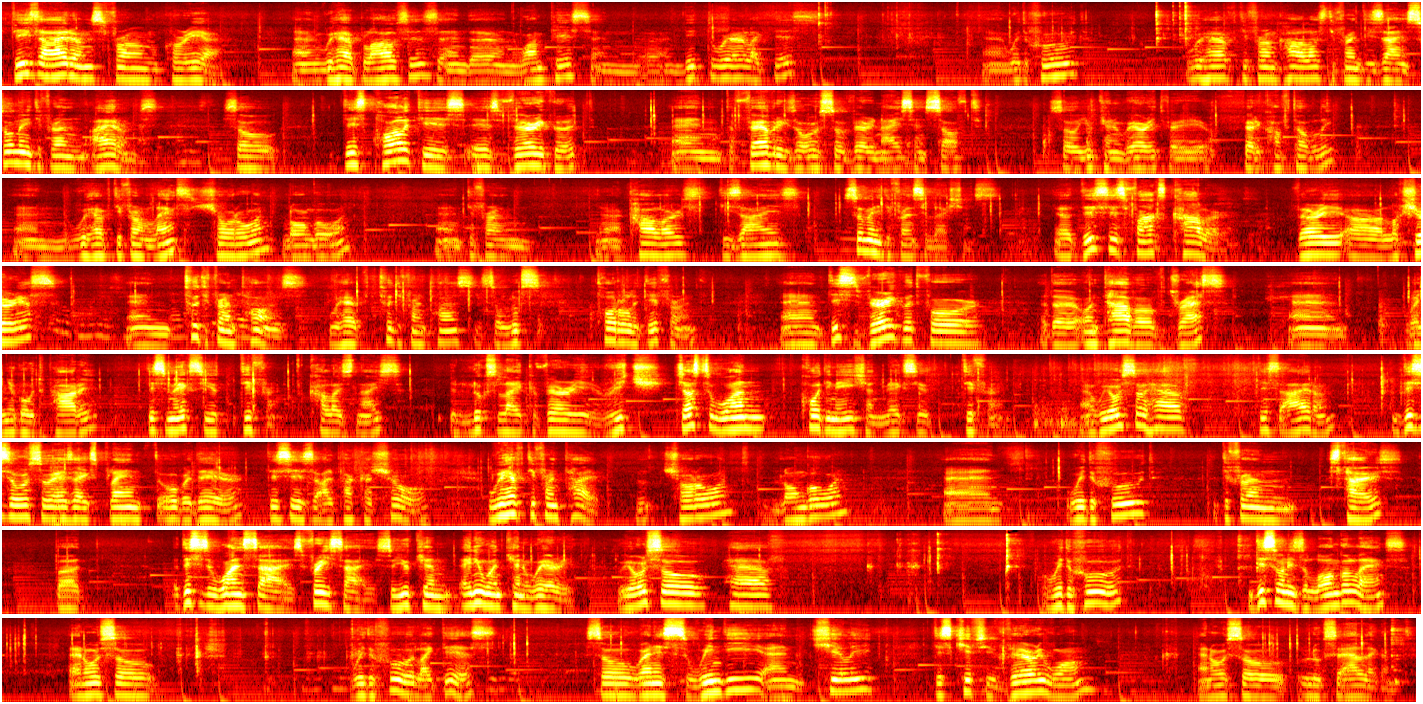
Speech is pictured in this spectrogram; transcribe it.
These items from Korea, and we have blouses and, uh, and one piece and uh, knitwear like this, and with hood. We have different colors, different designs, so many different items. So this quality is, is very good and the fabric is also very nice and soft so you can wear it very very comfortably. And we have different lengths shorter one longer one and different you know, colors designs so many different selections. Uh, this is fox color very uh, luxurious and two different tones. We have two different tones so looks totally different. And this is very good for the on top of dress and when you go to party this makes you different. Color is nice. It looks like very rich. Just one coordination makes you different. And we also have this item this is also as i explained over there this is alpaca shawl. We have different type. Shorter one longer one and with the hood different styles, but this is one size, free size, so you can anyone can wear it. We also have with the hood. This one is a longer length, and also with the hood like this. So when it's windy and chilly, this keeps you very warm and also looks elegant.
